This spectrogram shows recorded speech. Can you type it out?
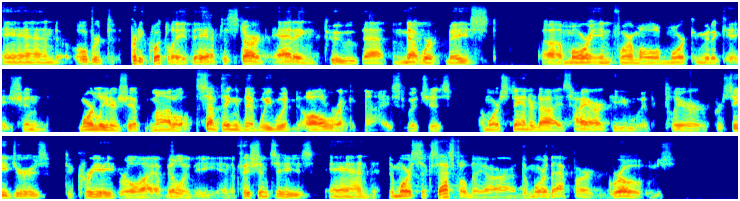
and over t- pretty quickly, they have to start adding to that network based, uh, more informal, more communication, more leadership model, something that we would all recognize, which is a more standardized hierarchy with clear procedures to create reliability and efficiencies. And the more successful they are, the more that part grows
